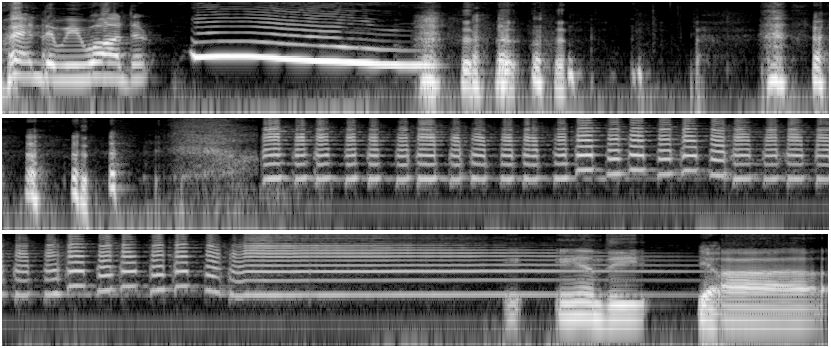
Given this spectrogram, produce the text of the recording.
When do we want it? Andy, Yep. uh,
